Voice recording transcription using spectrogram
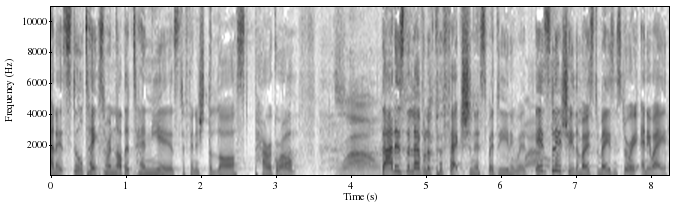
And it still takes her another 10 years to finish the last paragraph. Wow. That is the level of perfectionist we're dealing with. It's literally the most amazing story. Anyway,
